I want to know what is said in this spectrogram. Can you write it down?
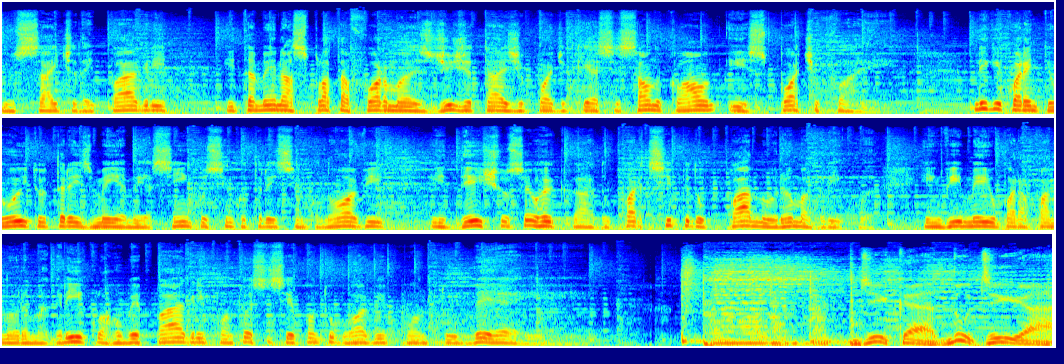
no site da Ipagre e também nas plataformas digitais de podcast SoundCloud e Spotify. Ligue 48 3665 5359 e deixe o seu recado. Participe do Panorama Agrícola. Envie e-mail para panoramaagrícola.sc.gov.br. Dica do dia.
